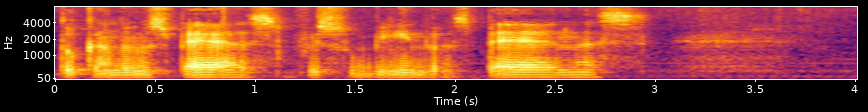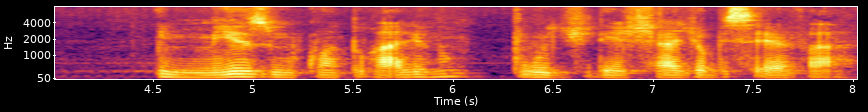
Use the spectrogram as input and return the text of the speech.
tocando nos pés, fui subindo as pernas. E mesmo com a toalha eu não pude deixar de observar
